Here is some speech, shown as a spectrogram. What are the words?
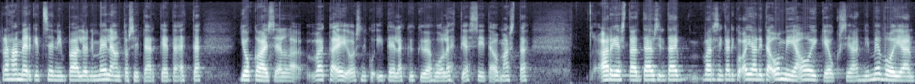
raha merkitsee niin paljon, niin meille on tosi tärkeää, että jokaisella, vaikka ei olisi niin itsellä kykyä huolehtia siitä omasta arjestaan täysin tai varsinkaan niin ajaa niitä omia oikeuksia, niin me voidaan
